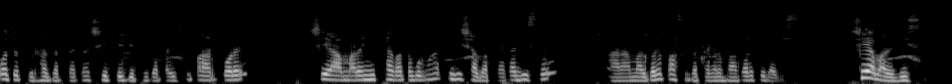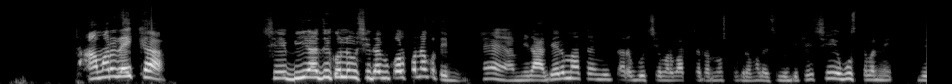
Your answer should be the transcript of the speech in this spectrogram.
পঁচাত্তর হাজার টাকা সে পেজি থেকে পাইছে, পাওয়ার পরে সে আমার মিথ্যা কথা বলব না, তিরিশ হাজার টাকা দিছে, আর আমার ঘরে পাঁচ হাজার টাকার বাজার করে দিছে। সে আমার দিছে। আমার রেখা, সে বিয়া যে করল সেটা আমি কল্পনা করতেনি হ্যাঁ আমি রাগের মাথায় আমি তারা বুঝছি আমার বাচ্চাটা নষ্ট করে ফেলাইছিল দেখে সেও বুঝতে পারেনি যে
